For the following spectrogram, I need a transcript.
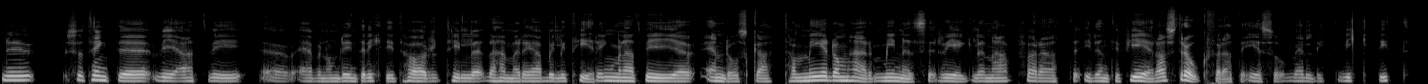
Nu så tänkte vi att vi, eh, även om det inte riktigt hör till det här med rehabilitering, men att vi eh, ändå ska ta med de här minnesreglerna för att identifiera stroke, för att det är så väldigt viktigt.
